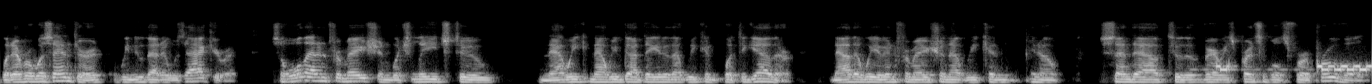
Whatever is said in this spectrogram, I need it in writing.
whatever was entered, we knew that it was accurate. So all that information, which leads to now we now we've got data that we can put together. Now that we have information that we can, you know, send out to the various principals for approval,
